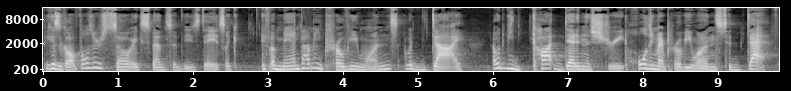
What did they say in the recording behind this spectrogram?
Because golf balls are so expensive these days. Like, if a man bought me Pro V1s, I would die. I would be caught dead in the street holding my Pro V1s to death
